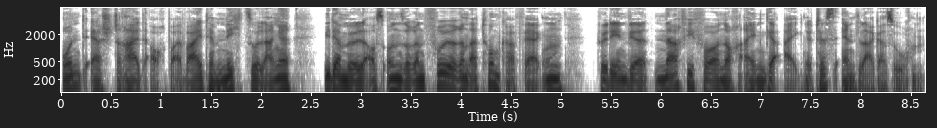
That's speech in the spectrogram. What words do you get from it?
Und er strahlt auch bei weitem nicht so lange wie der Müll aus unseren früheren Atomkraftwerken, für den wir nach wie vor noch ein geeignetes Endlager suchen.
